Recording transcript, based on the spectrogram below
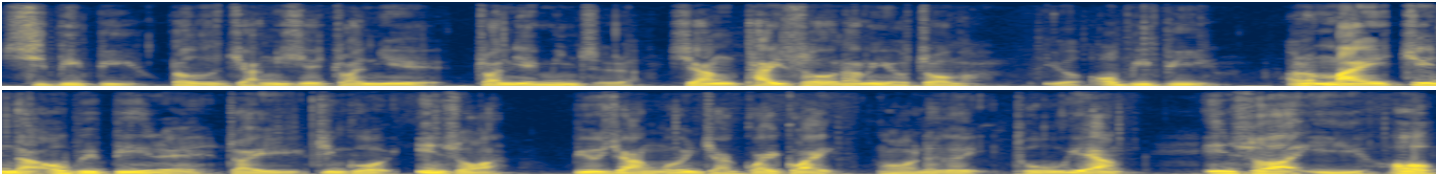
CPP，都是讲一些专业专业名词的。像台塑他们有做嘛，有 OPP，而买进了 OPP 呢，再经过印刷，比如讲我们讲乖乖哦，那个图样印刷以后，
